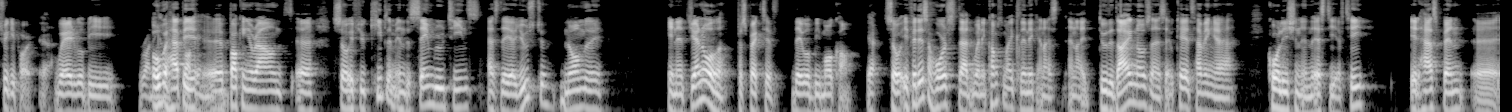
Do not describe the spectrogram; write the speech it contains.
tricky part. Yeah. Where it will be Running over happy, bucking, uh, bucking around. Uh, so if you keep them in the same routines as they are used to, normally, in a general perspective, they will be more calm. Yeah. So if it is a horse that when it comes to my clinic and I, and I do the diagnosis and I say, okay, it's having a core lesion in the SDFT, it has been, uh,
